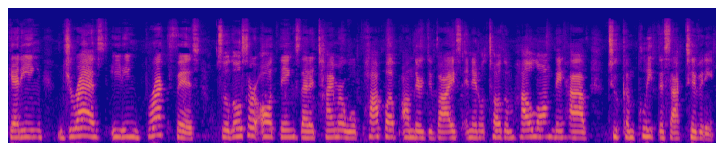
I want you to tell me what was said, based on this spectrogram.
getting dressed, eating breakfast, so those are all things that a timer will pop up on their device and it'll tell them how long they have to complete this activity.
